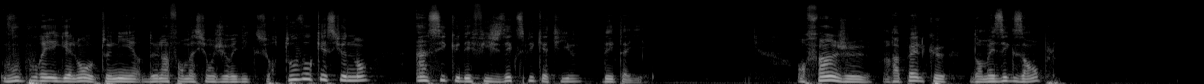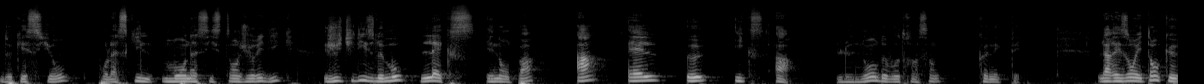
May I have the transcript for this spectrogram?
vous pourrez également obtenir de l'information juridique sur tous vos questionnements ainsi que des fiches explicatives détaillées. Enfin, je rappelle que dans mes exemples de questions, pour la skill Mon assistant juridique, j'utilise le mot Lex et non pas A-L-E-X-A, le nom de votre enceinte connectée. La raison étant que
